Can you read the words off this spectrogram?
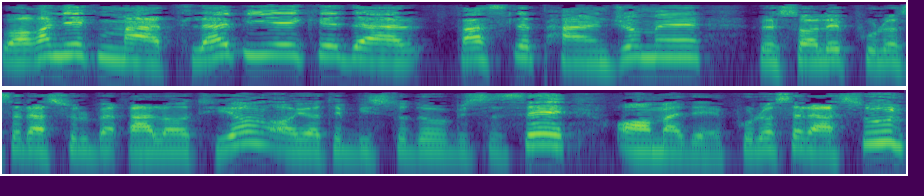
واقعا یک مطلبیه که در فصل پنجم رساله پولس رسول به غلاطیان آیات 22 و 23 آمده. پولس رسول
